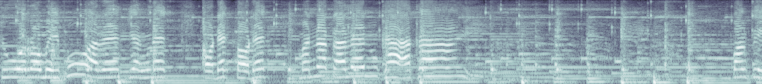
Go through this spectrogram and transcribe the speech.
ชัวเราไม่ผัวเล็กยังเล็กก็เด็กต่อเด็กมันน่าตาเล่นขาคาย บางที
